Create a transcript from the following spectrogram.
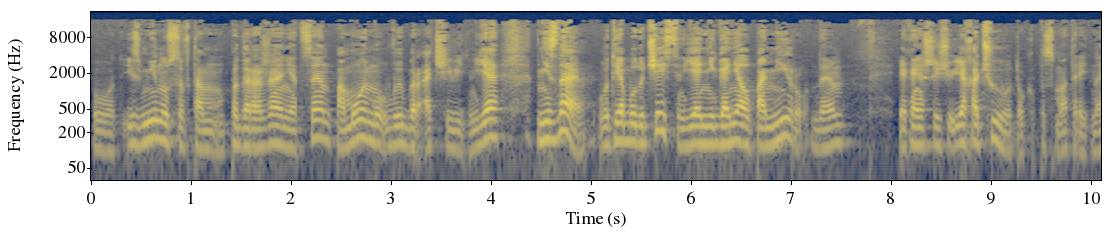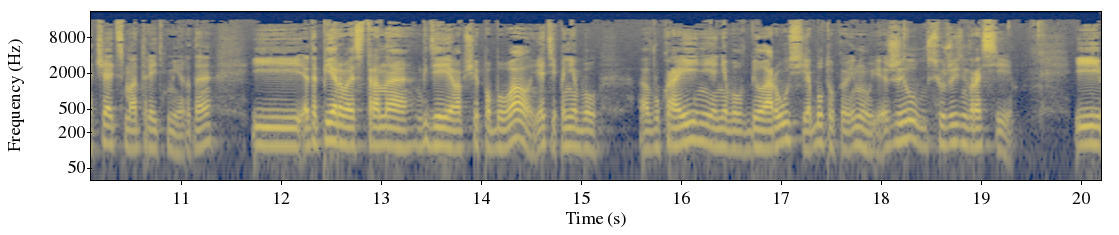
вот. Из минусов там подорожание цен, по-моему, выбор очевиден. Я не знаю, вот я буду честен, я не гонял по миру, да, я, конечно, еще, я хочу его только посмотреть, начать смотреть мир, да, и это первая страна, где я вообще побывал, я типа не был э, в Украине, я не был в Беларуси, я был только, ну, я жил всю жизнь в России и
